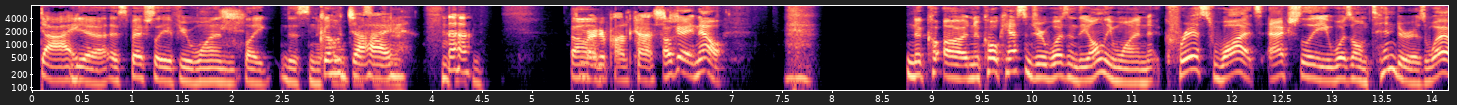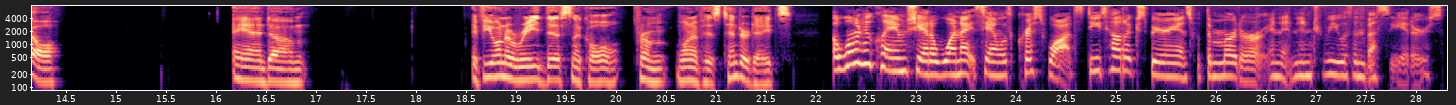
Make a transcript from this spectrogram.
die. Yeah, especially if you're one like this. Nicole Go die. Kessinger. Murder podcast. Okay, now Nicole, uh, Nichol Kessinger wasn't the only one. Chris Watts actually was on Tinder as well. And um, if you want to read this, Nicole, from one of his Tinder dates, A woman who claims she had a one night stand with Chris Watts detailed her experience with the murderer in an interview with investigators.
